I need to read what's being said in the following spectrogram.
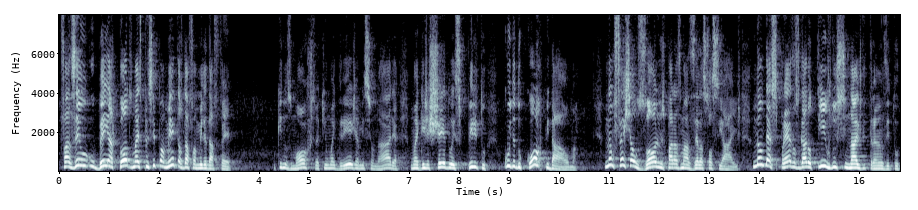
fazer o bem a todos, mas principalmente aos da família da fé. O que nos mostra que uma igreja missionária, uma igreja cheia do Espírito, cuida do corpo e da alma. Não fecha os olhos para as mazelas sociais. Não despreza os garotinhos dos sinais de trânsito,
